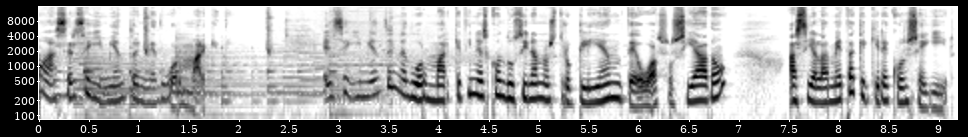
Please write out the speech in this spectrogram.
¿Cómo hacer seguimiento en network marketing? El seguimiento en network marketing es conducir a nuestro cliente o asociado hacia la meta que quiere conseguir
